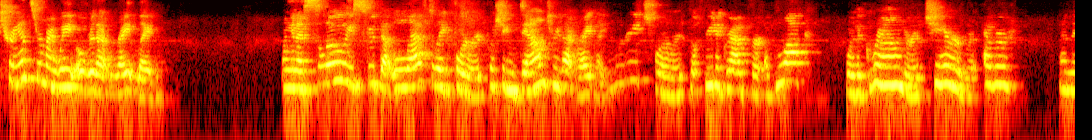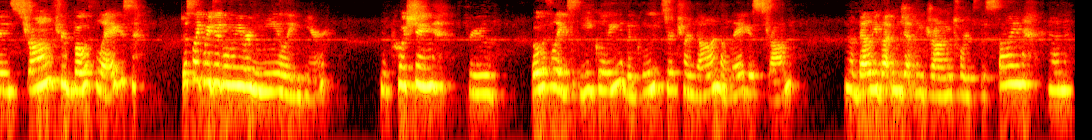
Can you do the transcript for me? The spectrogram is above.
transfer my weight over that right leg, I'm gonna slowly scoot that left leg forward, pushing down through that right leg. Reach forward. Feel free to grab for a block or the ground or a chair or wherever. And then strong through both legs, just like we did when we were kneeling here. And pushing through both legs equally. The glutes are turned on, the leg is strong. And the belly button gently drawing towards the spine. And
